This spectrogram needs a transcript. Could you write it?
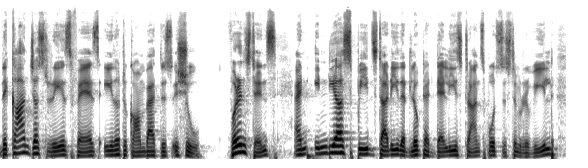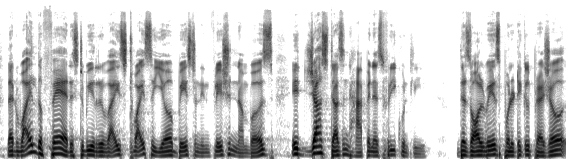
they can't just raise fares either to combat this issue. For instance, an IndiaSpend study that looked at Delhi's transport system revealed that while the fare is to be revised twice a year based on inflation numbers, it just doesn't happen as frequently. There's always political pressure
